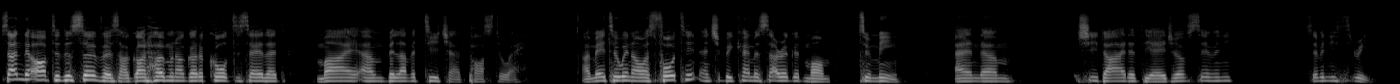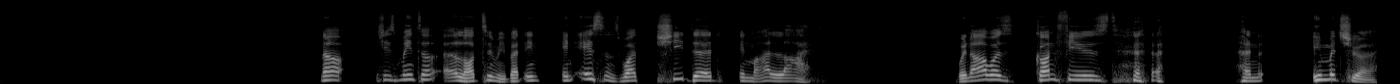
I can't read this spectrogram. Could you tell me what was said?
Sunday after the service, I got home and I got a call to say that my um, beloved teacher had passed away. I met her when I was 14 and she became a surrogate mom to me. And um, she died at the age of 70, 73. Now, she's meant a, a lot to me. But in, in essence, what she did in my life, when I was confused and immature,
